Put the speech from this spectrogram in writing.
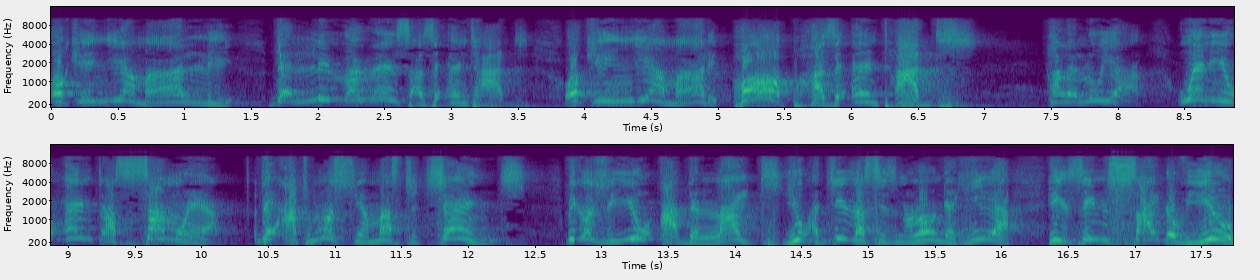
Ukiingia mahali, deliverance has entered. Ukiingia mahali, hope has entered. Hallelujah. When you enter somewhere, the atmosphere must change. Because you are the light. You are Jesus is no longer here. He's inside of you.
